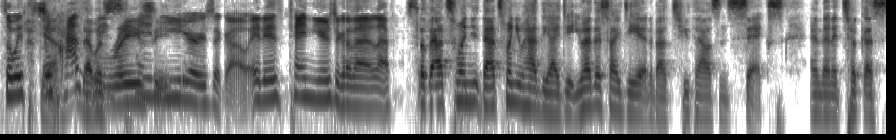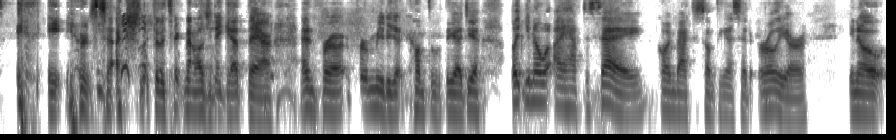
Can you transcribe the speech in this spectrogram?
So it's Yeah, it has that been was- ten Crazy. years ago. It is ten years ago that I left. So that's when you that's when you had the idea. You had this idea in about 2006, and then it took us eight years to actually for the technology to get there, and for for me to get comfortable with the idea. But you know what I have to say, going back to something I said earlier, you know,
